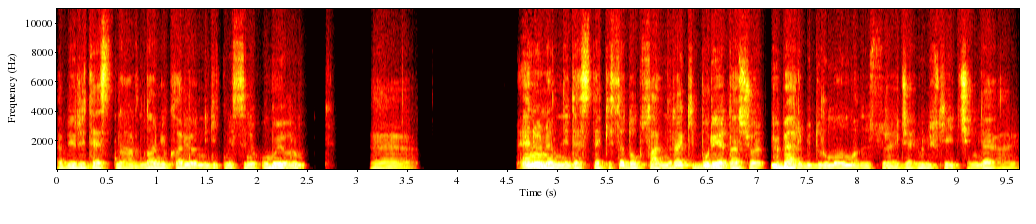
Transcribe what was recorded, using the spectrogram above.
bir retestin ardından yukarı yönlü gitmesini umuyorum. Ee, en önemli destek ise 90 lira ki buraya da şöyle über bir durum olmadığı sürece ülke içinde yani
